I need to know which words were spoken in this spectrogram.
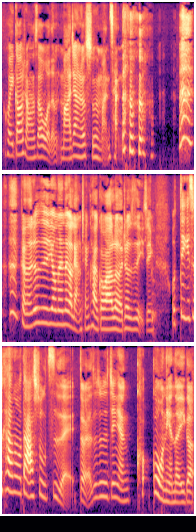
回高雄的时候，我的麻将就输的蛮惨的，可能就是用在那个两千块刮刮乐，就是已经我第一次看到那么大数字，哎，对，这就是今年过过年的一个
